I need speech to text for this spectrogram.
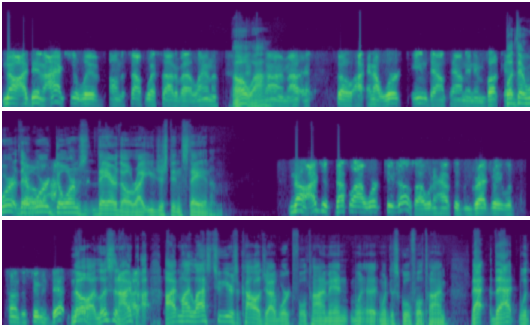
No, I didn't. I actually lived on the southwest side of Atlanta. Oh wow. Time. I, so I, and I worked in downtown and in Buckhead. But there were there So were I- dorms there though, right? You just didn't stay in them. no, I just that's why I worked two jobs. I wouldn't have to graduate with tons of student debt. No, So I, listen. I, I, I- I my last two years of college, I worked full time and went, uh, went to school full time. That that with,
